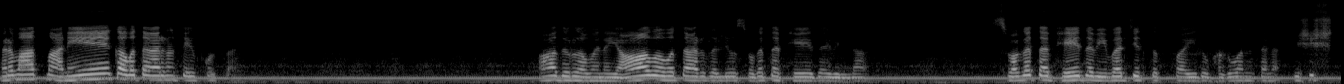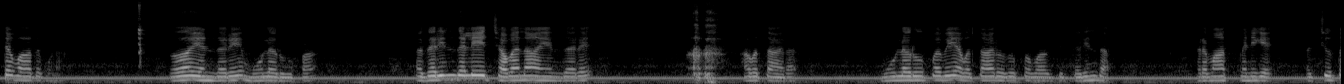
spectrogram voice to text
ಪರಮಾತ್ಮ ಅನೇಕ ಅವತಾರಗಳನ್ನು ತೆಗೆದುಕೊಳ್ತಾನೆ. ಆದರೂ ಅವನ ಯಾವ ಅವತಾರದಲ್ಲಿಯೂ ಸ್ವಗತ ಭೇದವಿಲ್ಲ. ಸ್ವಗತ ಭೇದ ವಿವರ್ಜಿತತ್ವ ಇದು ಭಗವಂತನ ವಿಶಿಷ್ಟವಾದ ಗುಣ. ಅ ಎಂದರೆ ಮೂಲ ರೂಪ ಅದರಿಂದಲೇ ಚವನ ಎಂದರೆ ಅವತಾರ. ಮೂಲ ರೂಪವೇ ಅವತಾರ ರೂಪವಾಗಿದ್ದರಿಂದ ಪರಮಾತ್ಮನಿಗೆ ಅಚ್ಯುತ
